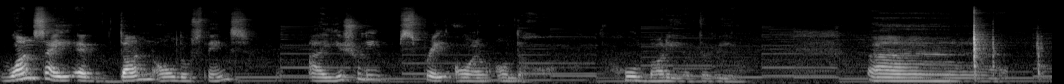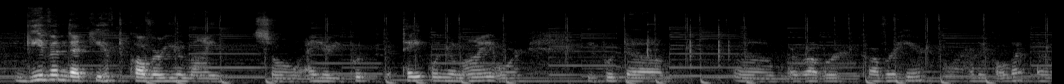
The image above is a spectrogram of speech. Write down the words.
once I have done all those things, I usually spray oil on the whole body of the reel. Uh, given that you have to cover your line, so either you put tape on your line or you put uh, uh, a rubber cover here, or how do you call that? Um,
